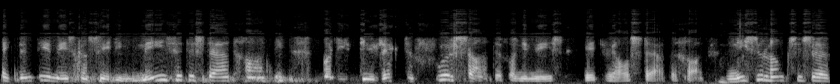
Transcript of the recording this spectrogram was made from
ek dink nie 'n mens kan sê die mense het 'n stert gehad nie, maar die direkte voorsate van die mens het wel sterte gehad. Nie so lank soos 'n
